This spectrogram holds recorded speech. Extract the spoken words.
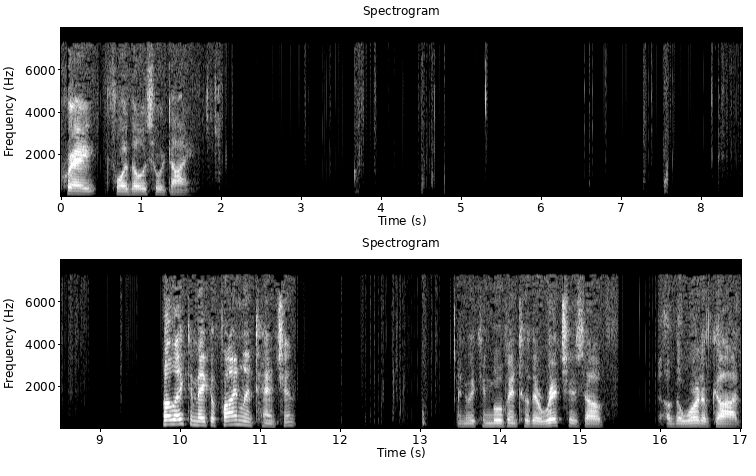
pray for those who are dying. I'd like to make a final intention, and we can move into the riches of, of the Word of God.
